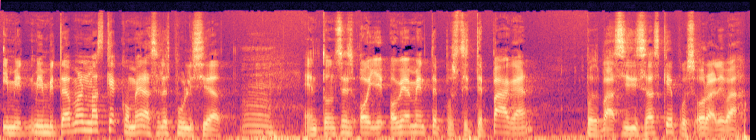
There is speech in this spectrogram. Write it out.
y me, me invitaban más que a comer a hacerles publicidad Mm. entonces oye obviamente pues si te pagan pues vas y dices ¿sabes qué? pues órale va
